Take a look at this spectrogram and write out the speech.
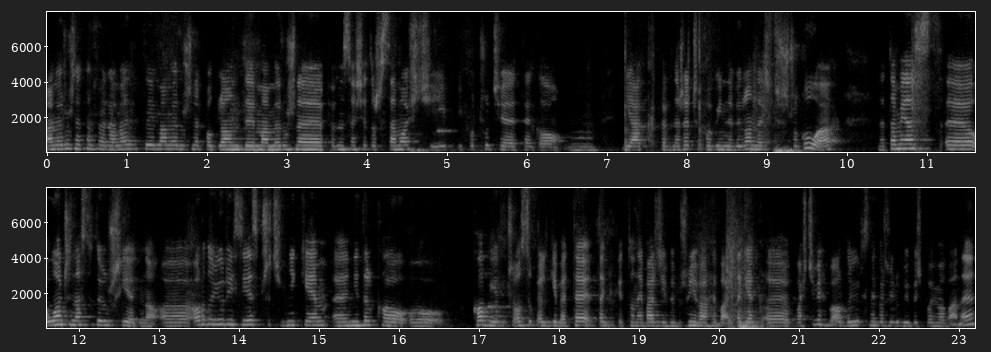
Mamy różne temperamenty, mamy różne poglądy, mamy różne w pewnym sensie tożsamości i, i poczucie tego, mm, jak pewne rzeczy powinny wyglądać w szczegółach. Natomiast e, łączy nas tutaj już jedno. E, Ordo Juris jest przeciwnikiem e, nie tylko kobiet czy osób LGBT, tak jak to najbardziej wybrzmiewa chyba i tak jak właściwie chyba Ordo Juris najbardziej lubi być pojmowany,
